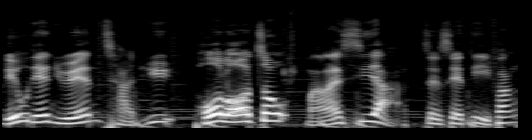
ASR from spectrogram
榴莲原产于婆罗洲、马来西亚这些地方。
